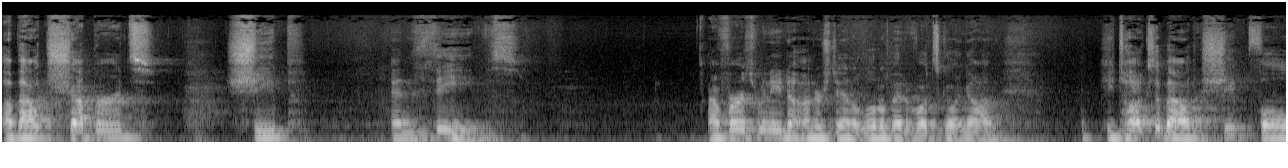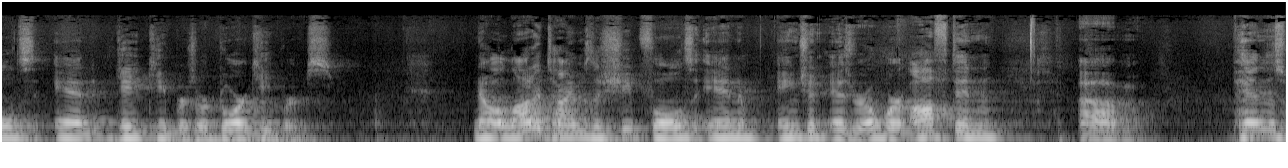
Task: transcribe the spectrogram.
about shepherds, sheep, and thieves. Now, first, we need to understand a little bit of what's going on. He talks about sheepfolds and gatekeepers or doorkeepers. Now, a lot of times the sheepfolds in ancient Israel were often um, pens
